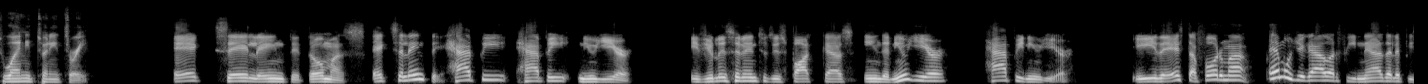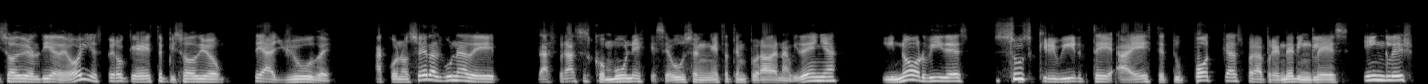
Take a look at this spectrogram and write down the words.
2023. Excelente, Thomas. Excelente. Happy, happy New Year. If you're listening to this podcast in the new year, Happy New Year. Y de esta forma hemos llegado al final del episodio del día de hoy. Espero que este episodio te ayude a conocer alguna de las frases comunes que se usan en esta temporada navideña. Y no olvides suscribirte a este tu podcast para aprender inglés, English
